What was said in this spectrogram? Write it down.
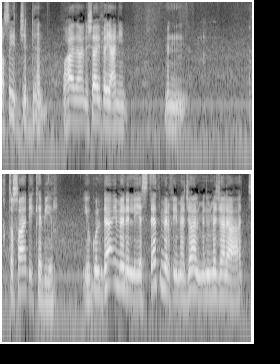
بسيط جدا وهذا أنا شايفه يعني من اقتصادي كبير. يقول دائما اللي يستثمر في مجال من المجالات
